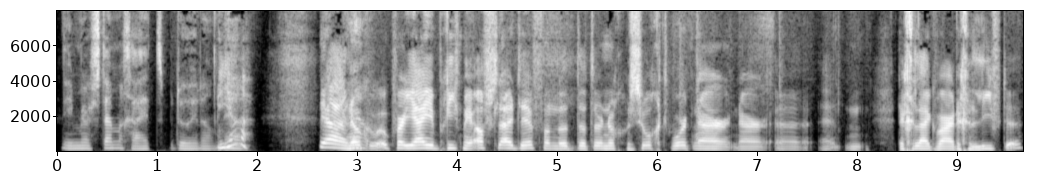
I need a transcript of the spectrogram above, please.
Die meerstemmigheid bedoel je dan? Ja. Ja, en Ja. Ook, ook waar jij je brief mee afsluit, hè, van dat, dat er nog gezocht wordt naar, naar eh, de gelijkwaardige liefde.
